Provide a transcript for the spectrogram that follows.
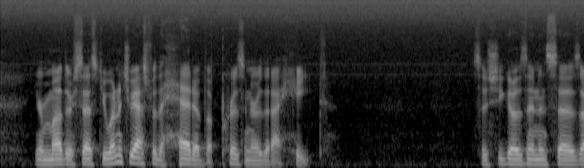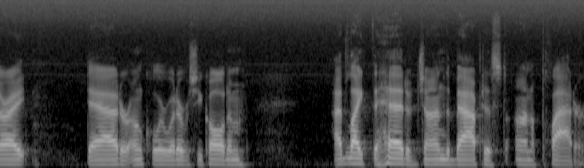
your mother says to you, Why don't you ask for the head of a prisoner that I hate? So she goes in and says, All right, dad or uncle or whatever she called him, I'd like the head of John the Baptist on a platter.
